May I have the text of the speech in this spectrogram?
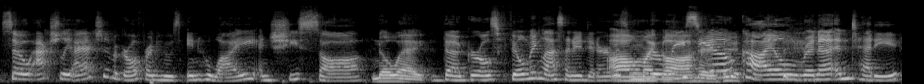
So actually, I actually have a girlfriend who's in Hawaii, and she saw No way. the girls filming last night at dinner. It was Oh my Mauricio, God. Kyle, Rinna, and Teddi,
